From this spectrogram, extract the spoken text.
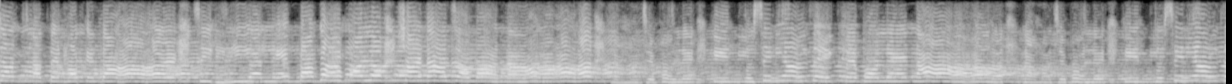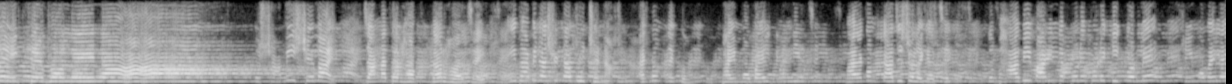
জান্নাতের হকদার। সিরিয়ালে পাগল হলো সারা জামানা। নামাজ বলে কিন্তু সিরিয়াল দেখতে বলে না। নামাজ বলে কিন্তু সিরিয়াল দেখতে বলে না। স্বামীর সেবায় জান্নাতের হকদার হওয়া যায় এই ভাবিরা সেটা বুঝে না। এখন দেখুন ভাই মোবাইল কিনে ভাই এখন কাজে চলে গেছে। তো ভাবি বাড়িতে পড়ে পড়ে কি করবে? সেই মোবাইলে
